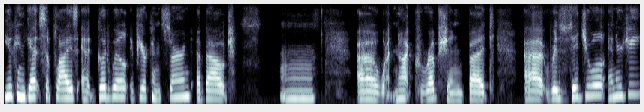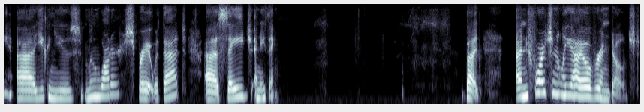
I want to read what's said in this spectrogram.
You can get supplies at Goodwill. If you're concerned about um, uh, what, not corruption, but uh, residual energy, uh, you can use moon water, spray it with that, uh, sage, anything. But unfortunately, I overindulged.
